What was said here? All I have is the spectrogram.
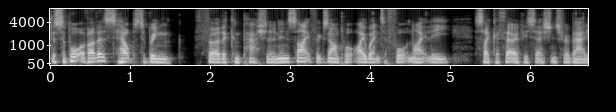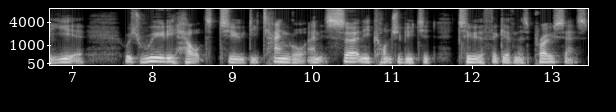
the support of others helps to bring further compassion and insight. For example, I went to fortnightly psychotherapy sessions for about a year, which really helped to detangle and it certainly contributed to the forgiveness process.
